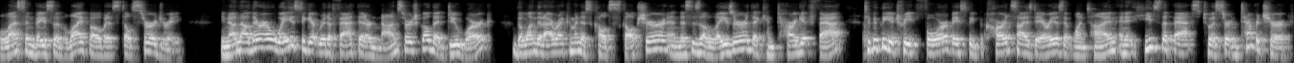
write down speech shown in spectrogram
less invasive lipo, but it's still surgery. You know, now there are ways to get rid of fat that are non-surgical that do work. The one that I recommend is called SculpSure, and this is a laser that can target fat. Typically, you treat four basically card-sized areas at one time, and it heats the fats to a certain temperature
